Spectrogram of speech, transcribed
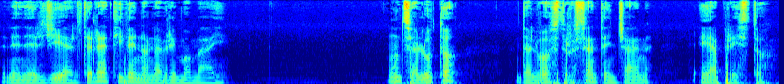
le energie alternative non le avremo mai un saluto dal vostro Sant'Enchan e a presto.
